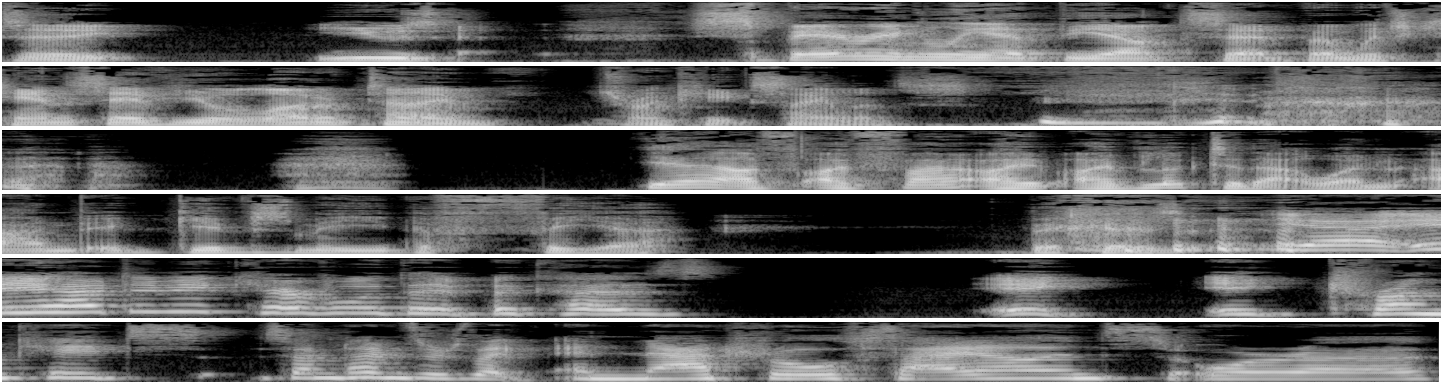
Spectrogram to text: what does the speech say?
to use sparingly at the outset, but which can save you a lot of time. Truncate silence. Yeah, I've, I've found, I, I've looked at that one and it gives me the fear because yeah, you have to be careful with it because it it truncates. Sometimes there's like a natural silence or a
